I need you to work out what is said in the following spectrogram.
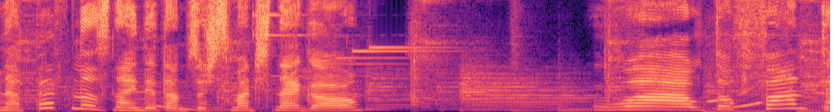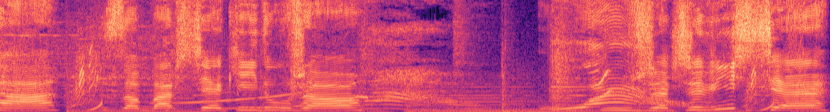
Na pewno znajdę tam coś smacznego. Wow, to Fanta! Zobaczcie, jak jej dużo. Wow. Rzeczywiście!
